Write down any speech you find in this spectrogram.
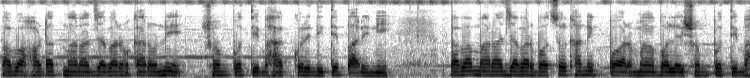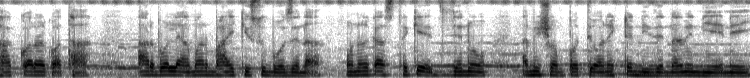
বাবা হঠাৎ মারা যাবার কারণে সম্পত্তি ভাগ করে দিতে পারিনি। বাবা মারা যাবার বছর খানেক পর মা বলে, সম্পত্তি ভাগ করার কথা। আর বলে, আমার ভাই কিছু বোঝে না। ওনার কাছ থেকে যেন আমি সম্পত্তি অনেকটা নিজের নামে নিয়ে নেই।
